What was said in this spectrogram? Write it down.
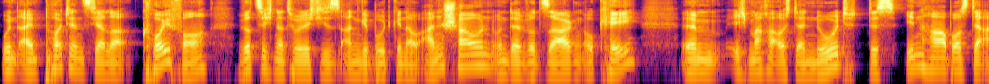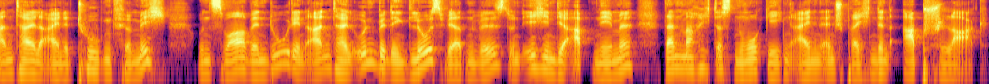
und ein potenzieller Käufer wird sich natürlich dieses Angebot genau anschauen und er wird sagen, okay, ich mache aus der Not des Inhabers der Anteile eine Tugend für mich. Und zwar, wenn du den Anteil unbedingt loswerden willst und ich ihn dir abnehme, dann mache ich das nur gegen einen entsprechenden Abschlag.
